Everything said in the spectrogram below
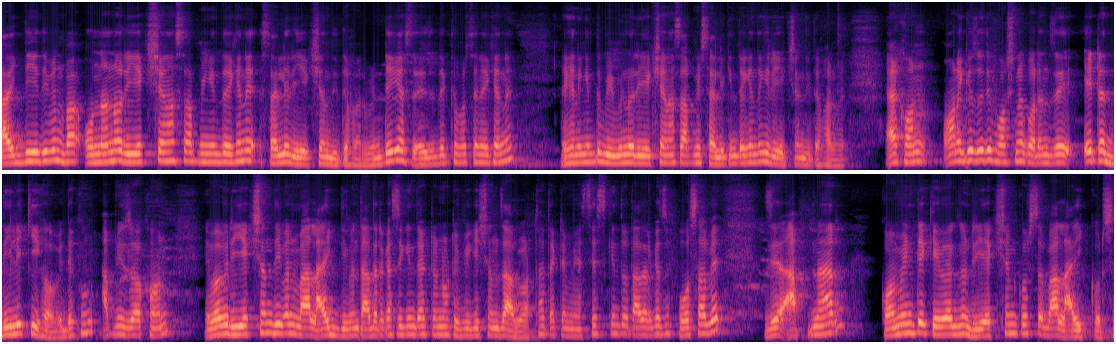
লাইক দিয়ে দিবেন বা অন্যান্য রিয়েকশন আছে, আপনি কিন্তু এখানে চাইলে রিয়েকশান দিতে পারবেন, ঠিক আছে? এই যে দেখতে পাচ্ছেন এখানে এখানে কিন্তু বিভিন্ন রিয়েকশন আছে, আপনি চাইলে কিন্তু এখান থেকে রিয়েকশন দিতে পারবেন। এখন অনেকে যদি প্রশ্ন করেন যে এটা দিলে কি হবে, দেখুন, আপনি যখন এভাবে রিয়েকশন দিবেন বা লাইক দিবেন, তাদের কাছে কিন্তু একটা নোটিফিকেশন যাবে, অর্থাৎ একটা মেসেজ কিন্তু তাদের কাছে পৌঁছাবে যে আপনার কমেন্টে কেউ একজন রিয়েকশন করছে বা লাইক করছে,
